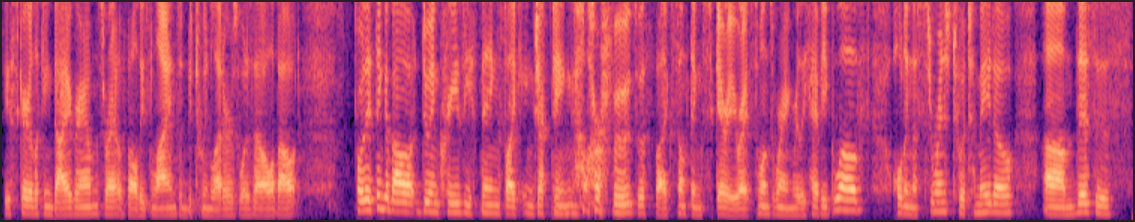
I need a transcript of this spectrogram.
these scary looking diagrams, right, with all these lines in between letters. What is that all about? Or they think about doing crazy things like injecting our foods with like something scary, right? Someone's wearing really heavy gloves, holding a syringe to a tomato. Um, this is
